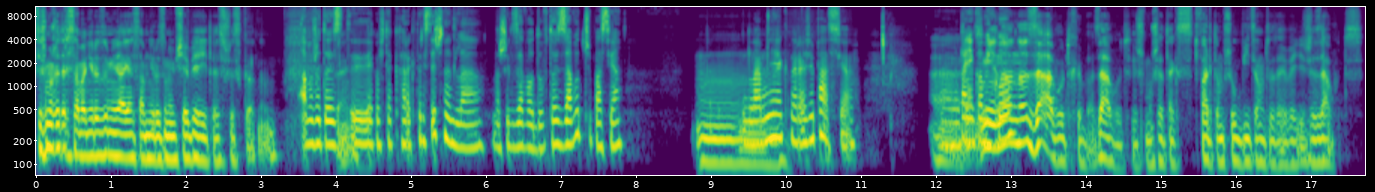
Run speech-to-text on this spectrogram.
Chcesz może też sama nie rozumie, a ja sam nie rozumiem siebie i to jest wszystko. No. A może to jest y, jakoś tak charakterystyczne dla waszych zawodów? To jest zawód czy pasja? Dla mnie jak na razie pasja. Panie Nie, komiku? no, no zawód chyba, zawód. Już muszę tak z twardą przyłbicą tutaj powiedzieć, że zawód.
